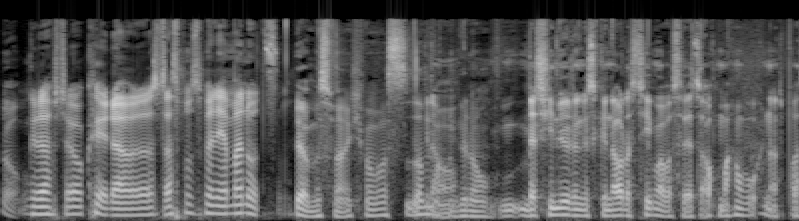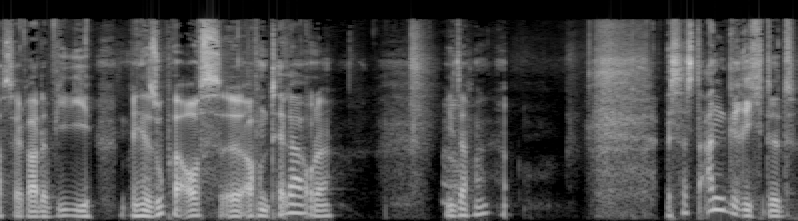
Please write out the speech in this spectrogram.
Ja. Und gedacht, ja, okay, das, das muss man ja mal nutzen. ja, müssen wir eigentlich mal was zusammen machen, genau. Machine Learning ist genau das Thema, was wir jetzt auch machen wollen. Das passt ja gerade wie die, wenn hier super aufs, äh, auf den Teller oder wie sagt man? Ja. Ist das angerichtet?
